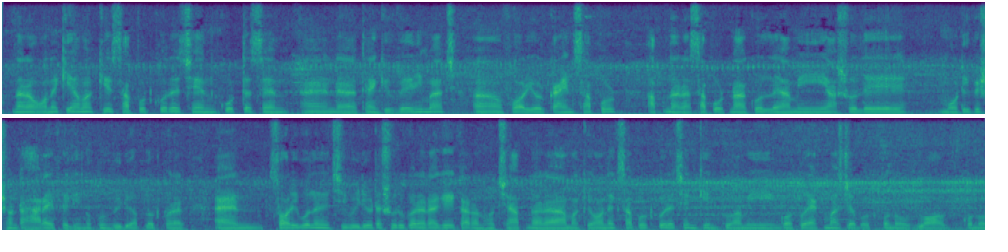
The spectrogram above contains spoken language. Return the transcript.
আপনারা অনেকেই আমাকে সাপোর্ট করেছেন, করতেছেন and thank you very much for your kind support আপনারা সাপোর্ট না করলে আমি আসলে মোটিভেশনটা হারাই ফেলি নতুন ভিডিও আপলোড করার। অ্যান্ড সরি বলে নিচ্ছি ভিডিওটা শুরু করার আগে, কারণ হচ্ছে আপনারা আমাকে অনেক সাপোর্ট করেছেন, কিন্তু আমি গত এক মাস যাবৎ কোনো ব্লগ কোনো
